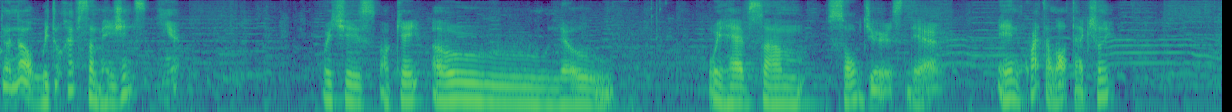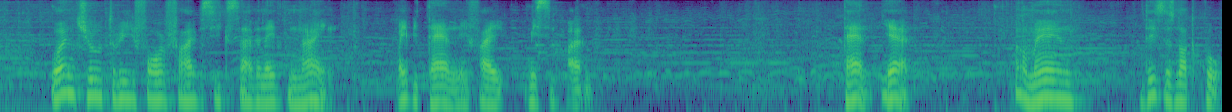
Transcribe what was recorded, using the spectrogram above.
don't know. We do have some agents here. Which is okay. Oh no. We have some soldiers there. And quite a lot actually. One, two, three, four, five, six, seven, eight, nine. Maybe ten if I miss one. Ten, yeah. Oh man, this is not cool.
